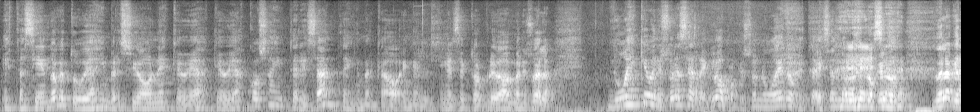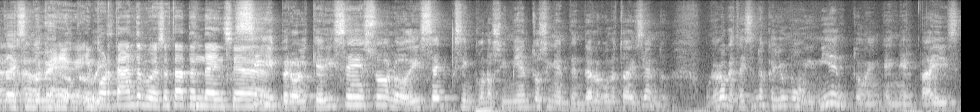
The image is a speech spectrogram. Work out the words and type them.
está haciendo que tú veas inversiones, que veas, que veas cosas interesantes en el mercado, en el, en el sector privado en Venezuela. No es que Venezuela se arregló, porque eso no es lo que está diciendo Luis, no, es lo que está diciendo okay, Importante, porque eso está tendencia. Sí, pero el que dice eso lo dice sin conocimiento, sin entender lo que uno está diciendo. Uno lo que está diciendo es que hay un movimiento en, en el país.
